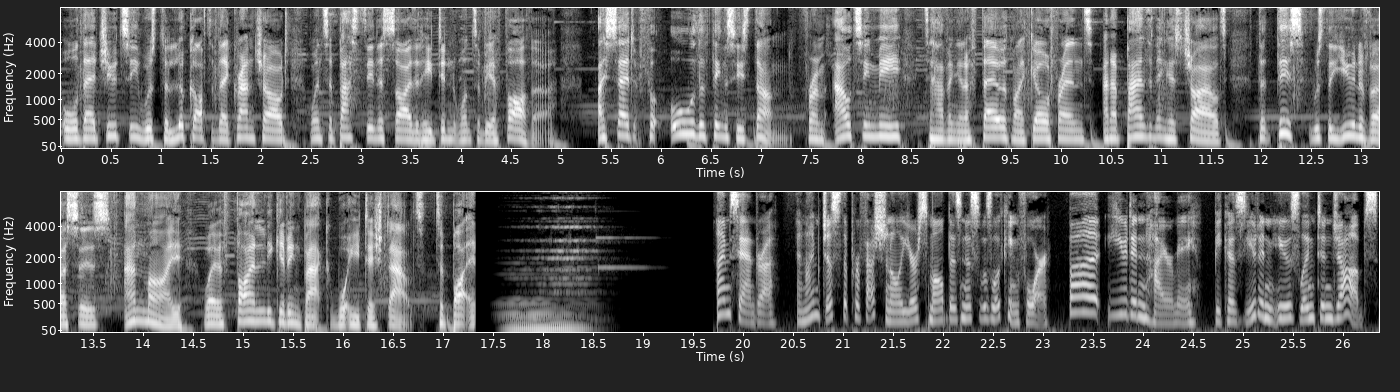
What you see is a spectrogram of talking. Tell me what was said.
or their duty was to look after their grandchild when Sebastian decided he didn't want to be a father. I said for all the things he's done, from outing me to having an affair with my girlfriend and abandoning his child, that this was the universe's and my way of finally giving back what he dished out to buy. I'm Sandra, and I'm just the professional your small business was looking for. But you didn't hire me because you didn't use LinkedIn jobs.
